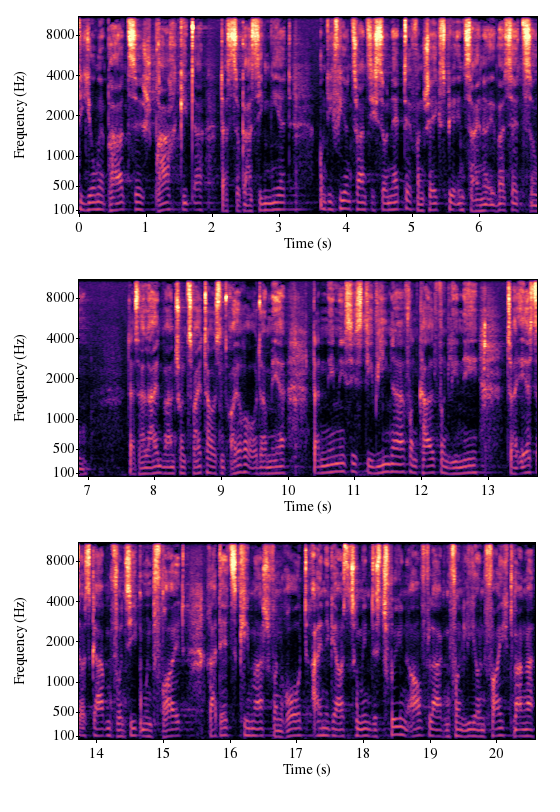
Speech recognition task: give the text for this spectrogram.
Die junge Parze, Sprachgitter, das sogar signiert, und die 24 Sonette von Shakespeare in seiner Übersetzung. Das allein waren schon 2000 Euro oder mehr. Dann Nemesis die Wiener von Karl von Linné, zwei Erstausgaben von Sigmund Freud, Radetzky-Marsch von Roth, einige aus zumindest frühen Auflagen von Leon Feuchtwanger,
